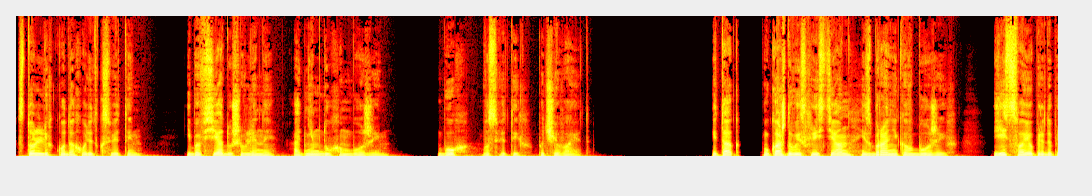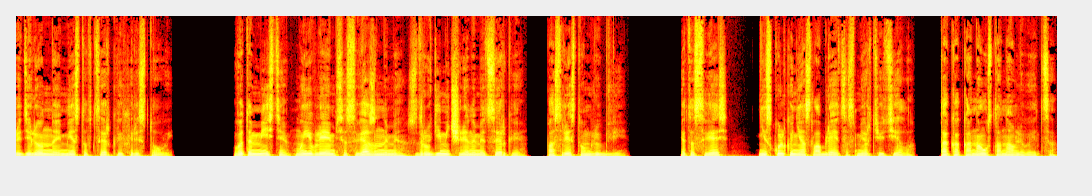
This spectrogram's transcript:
столь легко доходят к святым, ибо все одушевлены одним Духом Божиим. Бог во святых почивает. Итак, у каждого из христиан, избранников Божиих, есть свое предопределенное место в Церкви Христовой. В этом месте мы являемся связанными с другими членами Церкви посредством любви. Эта связь нисколько не ослабляется смертью тела, так как она устанавливается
